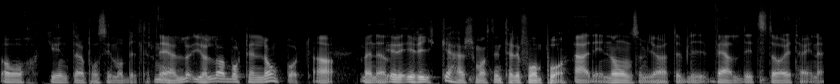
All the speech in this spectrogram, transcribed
åh, Günther har på sin mobiltelefon. Nej, jag, la- jag la bort den långt bort. Ja, men den, Är det Erika här som har sin telefon på? ja, det är någon som gör att det blir väldigt störigt här inne.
